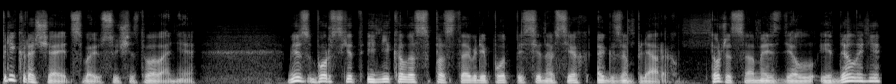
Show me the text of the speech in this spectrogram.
прекращает свое существование. Мисс Борсхет и Николас поставили подписи на всех экземплярах. То же самое сделал и Делани,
